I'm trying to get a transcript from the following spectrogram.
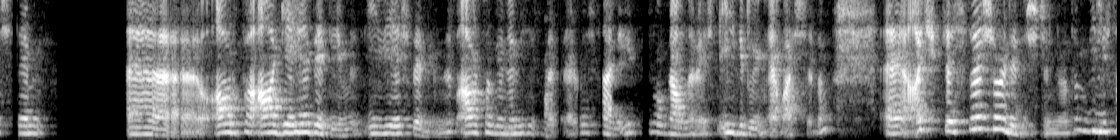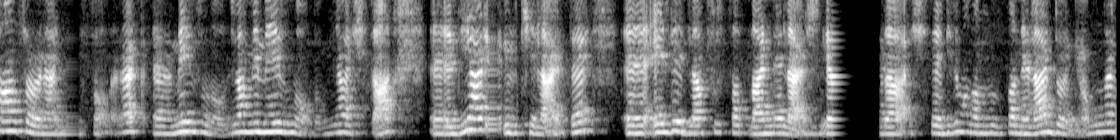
işte Avrupa AGH dediğimiz, EVS dediğimiz Avrupa Gönüllü Hizmetleri vesaire gibi programlara işte ilgi duymaya başladım. E, açıkçası şöyle düşünüyordum. Bir lisans öğrencisi olarak e, mezun olacağım ve mezun olduğum yaşta e, diğer ülkelerde e, elde edilen fırsatlar neler ya da işte bizim alanımızda neler dönüyor bunları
